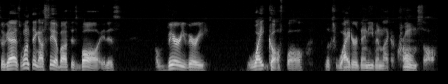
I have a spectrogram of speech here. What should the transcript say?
So guys, one thing I'll say about this ball, it is a very, very white golf ball. Looks whiter than even like a Chrome Soft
